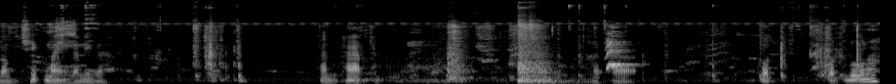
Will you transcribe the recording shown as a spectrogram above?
ลองเช็คใหม่กันดีกว่ากันพลาดครับแล้วก็กดกดดูเนาะ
